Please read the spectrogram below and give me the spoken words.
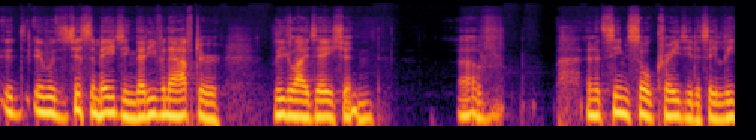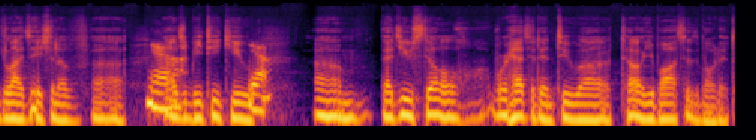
it it was just amazing that even after legalization of, and it seems so crazy to say legalization of uh, yeah, LGBTQ yeah. um, that you still were hesitant to uh, tell your bosses about it.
